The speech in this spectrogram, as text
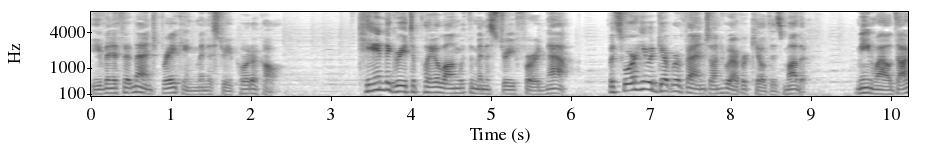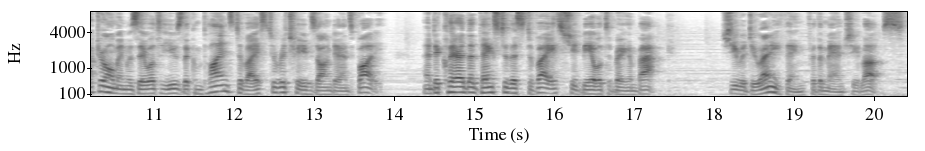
even if it meant breaking ministry protocol. Kenan agreed to play along with the ministry for now, but swore he would get revenge on whoever killed his mother. Meanwhile, Dr. Omen was able to use the compliance device to retrieve Zongdan's body, and declared that thanks to this device, she'd be able to bring him back. She would do anything for the man she loves.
